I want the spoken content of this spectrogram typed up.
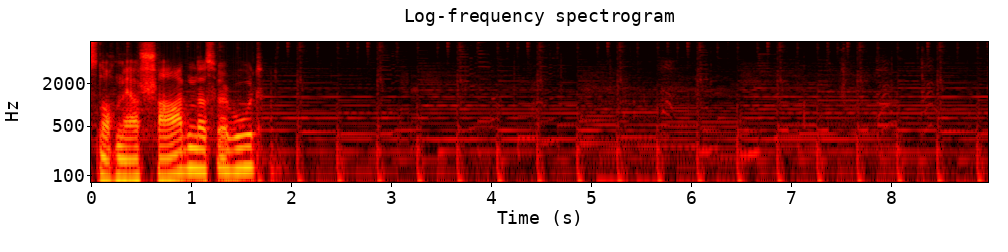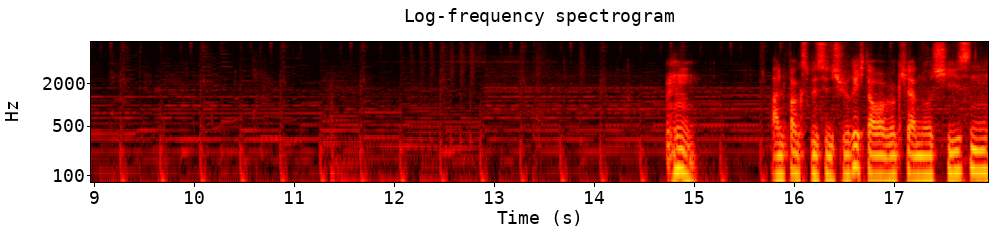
Jetzt noch mehr Schaden, das wäre gut. Anfangs ein bisschen schwierig, aber wirklich ja nur schießen.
